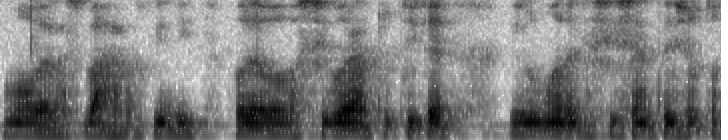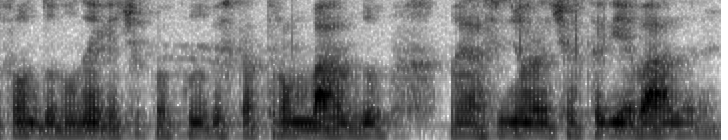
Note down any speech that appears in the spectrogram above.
muove la sbarra, quindi volevo assicurare a tutti che il rumore che si sente di sottofondo non è che c'è qualcuno che sta trombando, ma è la signora che cerca di evadere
